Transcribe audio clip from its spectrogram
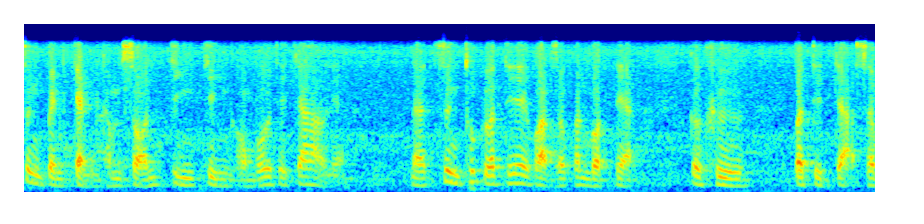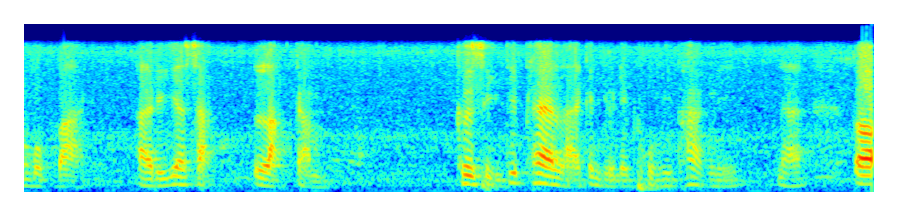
ซึ่งเป็นแก่นคำสอนจริง ๆ ของพระพุทธเจ้าเนี่ยนะซึ่งทุกลัทธิให้ความสำคัญหมดเนี่ยก็คือปฏิจจสมุปบาท อริยสัจหลักกรรม คือสิ่งที่แพร่หลายกันอยู่ในภูมิภาคนี้นะก็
